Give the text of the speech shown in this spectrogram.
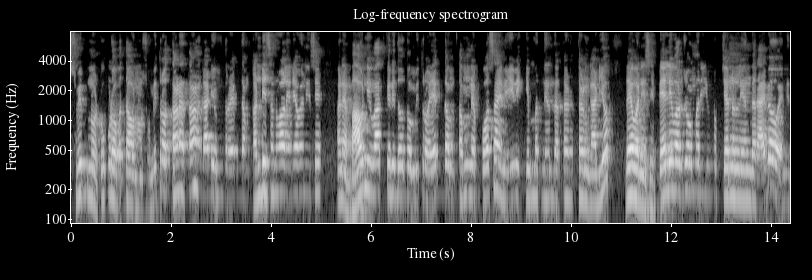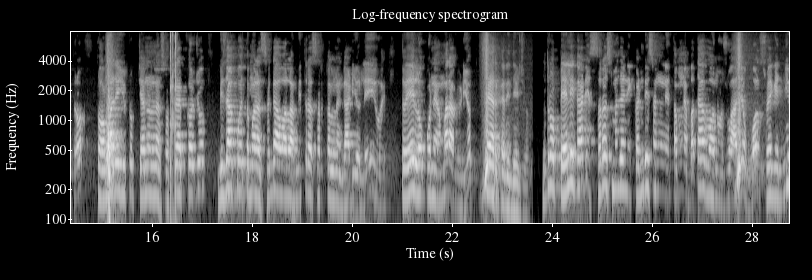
સ્વીપનો ટુકડો બતાવવાનો છું. મિત્રો, ત્રણે ત્રણ ગાડીઓ મિત્રો એકદમ કન્ડિશન વાળી રહેવાની છે. અને ભાવની વાત કરી દઉં તો મિત્રો એકદમ તમને પોસાય ને એવી કિંમતની અંદર ત્રણ ગાડીઓ રહેવાની છે. પહેલી વાર જો અમારી યુટ્યુબ ચેનલની અંદર આવ્યા હોય મિત્રો, તો અમારી યુટ્યુબ ચેનલને સબસ્ક્રાઈબ કરજો. બીજા કોઈ તમારા સગાવાલા મિત્ર સર્કલને ગાડીઓ લેવી હોય, તો એ લોકોને અમારા વીડિયો શેર કરી દેજો. મિત્રો, પહેલી ગાડી સરસ મજાની કન્ડિશનને તમને બતાવવાનો છું. આજે વોલ્સની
